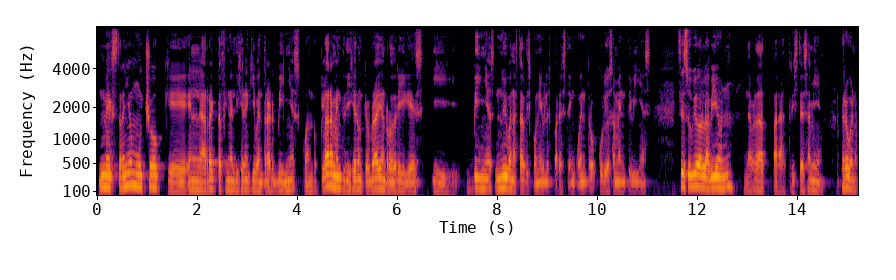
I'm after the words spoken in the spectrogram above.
Me extrañó mucho que en la recta final dijeran que iba a entrar Viñas, cuando claramente dijeron que Brian Rodríguez y Viñas no iban a estar disponibles para este encuentro. Curiosamente, Viñas se subió al avión, la verdad, para tristeza mía. Pero bueno,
